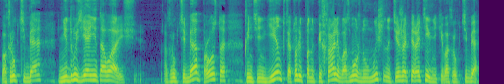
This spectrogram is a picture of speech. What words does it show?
Вокруг тебя не друзья и не товарищи. Вокруг тебя просто контингент, который понапихали, возможно, умышленно те же оперативники вокруг тебя.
